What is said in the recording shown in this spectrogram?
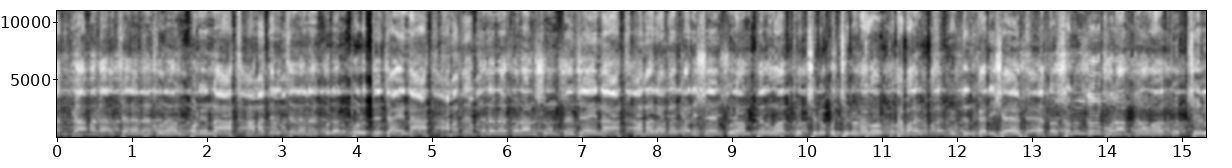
আজকে আমাদের ছেলেরা কোরআন পড়ে না, আমাদের ছেলেরা কোরআন পড়তে চায় না, আমাদের ছেলেরা কোরআন শুনতে চায় না। আমার আগে কারি সাহেব কোরআন তেলাওয়াত করছিল করছিল না গো, কথা বলেন? একজন কারি সাহেব এত সুন্দর কোরআন তেলাওয়াত করছিল,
